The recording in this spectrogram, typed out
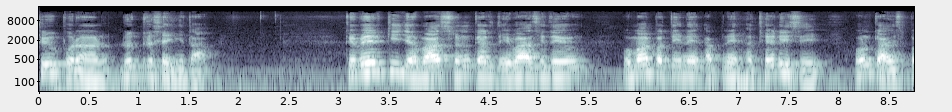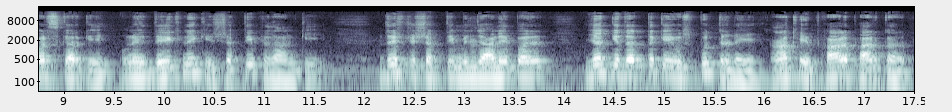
शिव पुराण रुद्र संहिता। कुबेर की यह बात सुनकर देवाधिदेव उमापति ने अपने हथेली से उनका स्पर्श करके उन्हें देखने की शक्ति प्रदान की। दृष्टि शक्ति मिल जाने पर यज्ञदत्त के उस पुत्र ने आँखें फाड़ फाड़ कर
